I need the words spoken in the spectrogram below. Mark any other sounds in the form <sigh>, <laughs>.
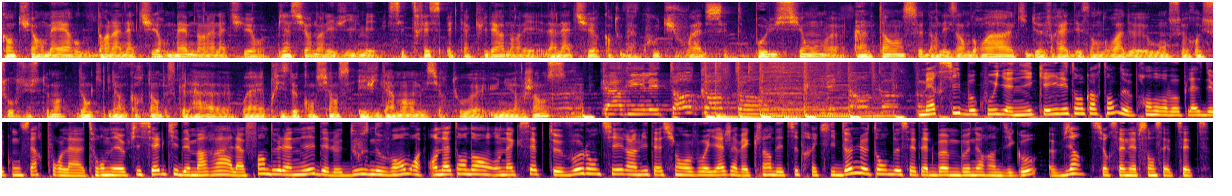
quand tu es en mer ou dans la nature, même dans la nature, bien sûr dans les villes, mais c'est très spectaculaire dans la nature quand tout d'un coup tu vois cette pollution euh, intense dans les endroits qui devraient être des endroits où on se ressource justement. Donc il est encore temps parce que là, euh, ouais, prise de conscience évidemment, mais surtout euh, une urgence. Car il est encore temps. Merci beaucoup Yannick et il est encore temps de prendre vos places de concert pour la tournée officielle qui démarrera à la fin de l'année dès le 12 novembre. En attendant, on accepte volontiers l'invitation au voyage avec l'un des titres qui donne le ton de cet album Bonheur Indigo. Viens sur Sanef 177.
